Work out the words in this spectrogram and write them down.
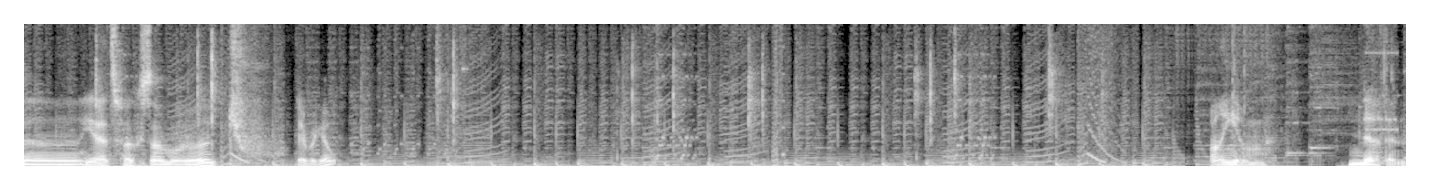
So, yeah, let's focus on one. There we go. Bam. Nothing.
